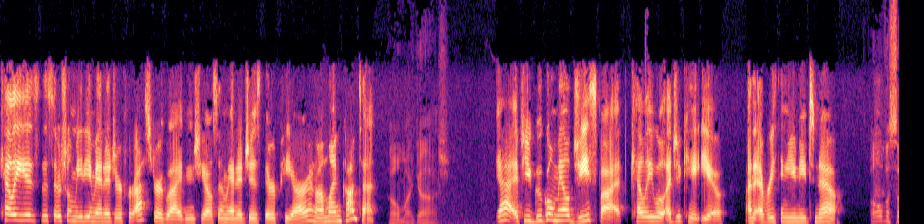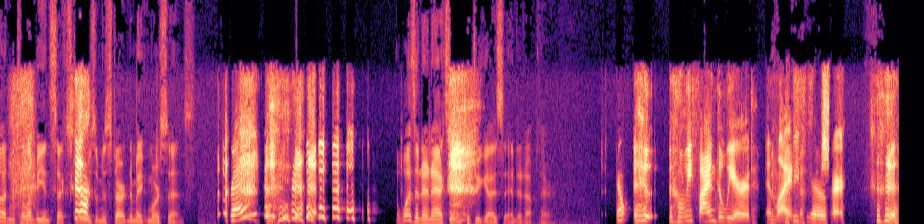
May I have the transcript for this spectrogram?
Kelly is the social media manager for Astroglide, and she also manages their PR and online content. Oh my gosh. Yeah, if you Google male G spot, Kelly will educate you on everything you need to know. All of a sudden, Colombian sex tourism is starting to make more sense. Right? It wasn't an accident that you guys ended up there. Nope. We find the weird in life We for do. sure.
